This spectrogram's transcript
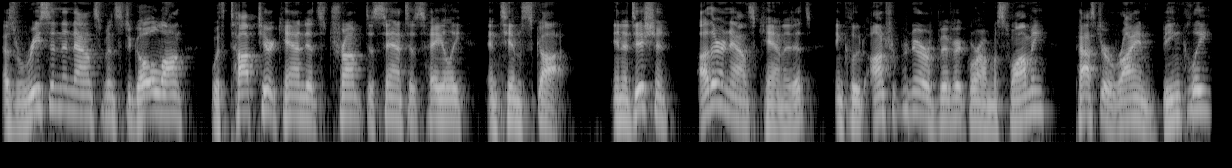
as recent announcements to go along with top tier candidates Trump, DeSantis, Haley, and Tim Scott. In addition, other announced candidates include entrepreneur Vivek Ramaswamy, Pastor Ryan Binkley,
